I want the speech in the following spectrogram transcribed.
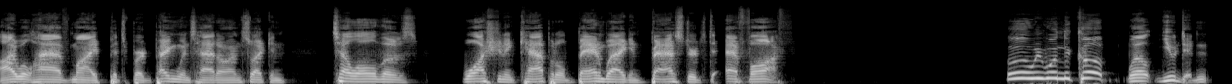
I will have my Pittsburgh Penguins hat on so I can tell all those Washington Capital bandwagon bastards to F off. Oh, we won the cup. Well, you didn't.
